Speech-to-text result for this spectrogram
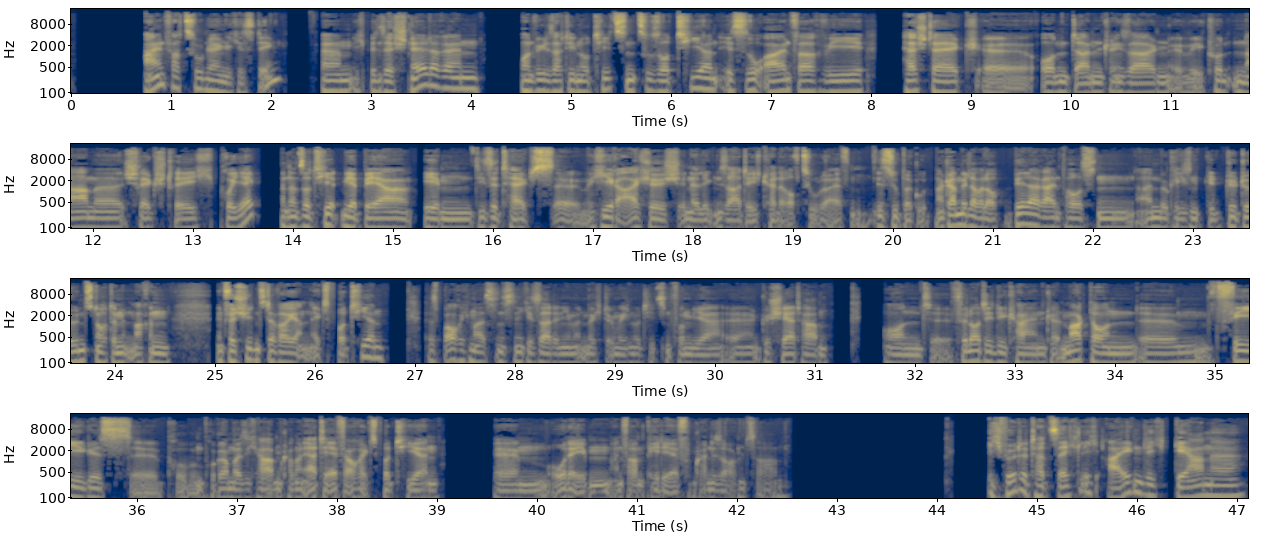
einfach zugängliches Ding. Ähm, ich bin sehr schnell darin. Und wie gesagt, die Notizen zu sortieren ist so einfach wie Hashtag äh, und dann kann ich sagen, irgendwie Kundenname, Schrägstrich, Projekt. Und dann sortiert mir Bär eben diese Tags äh, hierarchisch in der linken Seite. Ich kann darauf zugreifen. Ist super gut. Man kann mittlerweile auch Bilder reinposten, allen möglichen Gedöns noch damit machen, in verschiedenste Varianten exportieren. Das brauche ich meistens nicht, es sei denn, jemand möchte irgendwelche Notizen von mir äh, geshared haben. Und äh, für Leute, die kein, kein Markdown-fähiges ähm, äh, Pro Programm bei sich haben, kann man RTF auch exportieren ähm, oder eben einfach ein PDF, um keine Sorgen zu haben. Ich würde tatsächlich eigentlich gerne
